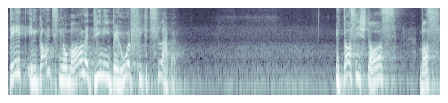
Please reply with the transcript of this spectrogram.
dort im ganz Normalen deine Berufung zu leben. Und das ist das, was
